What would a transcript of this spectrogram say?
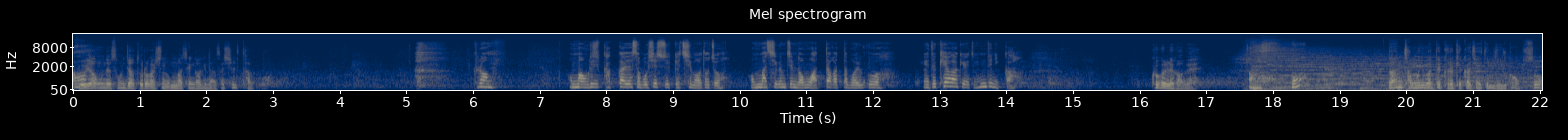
요양원에서 혼자 돌아가신 엄마 생각이 나서 싫다고. 그럼 엄마 우리 집 가까이에서 모실 수 있게 집 얻어줘. 엄마 지금 집 너무 왔다 갔다 멀고 애들 케어하기에도 힘드니까. 그걸 내가 왜? 뭐? 난 장모님한테 그렇게까지 해드릴 이유가 없어.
